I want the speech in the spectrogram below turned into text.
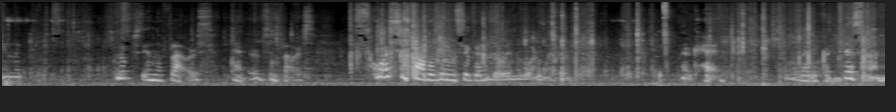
in the, oops, in the flowers and herbs and flowers. Squash and fava beans are going to go in the warm weather. Okay, ready for this one.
